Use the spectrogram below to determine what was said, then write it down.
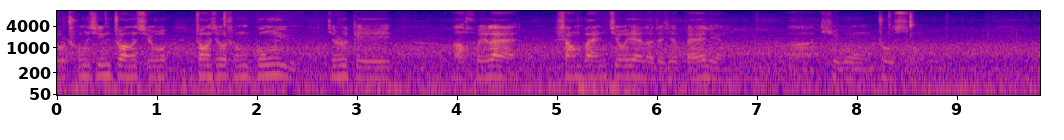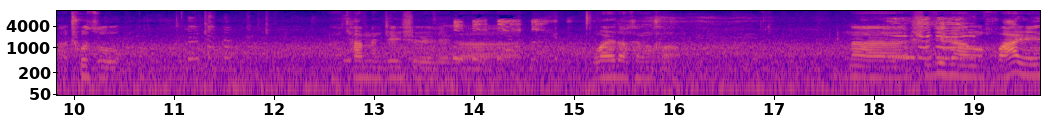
又重新装修，装修成公寓，就是给啊回来上班就业的这些白领啊提供住宿啊出租啊，他们真是这个玩的很好。那实际上华人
